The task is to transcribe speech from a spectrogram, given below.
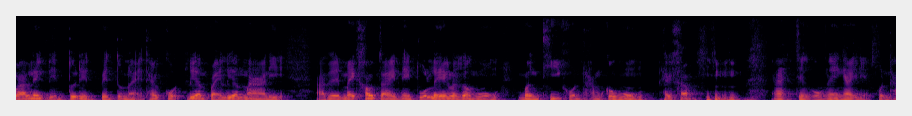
ว่าเลขเด่นตัวเด่นเป็นตัวไหน ถ้ากดเลื่อนไปเลื่อนมานี่ อาจจะไม่เข้าใจในตัวเลขแล้วก็งง บางทีคนทำก็งงนะครับอะจะงงได้ไงเนี่ยคนท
